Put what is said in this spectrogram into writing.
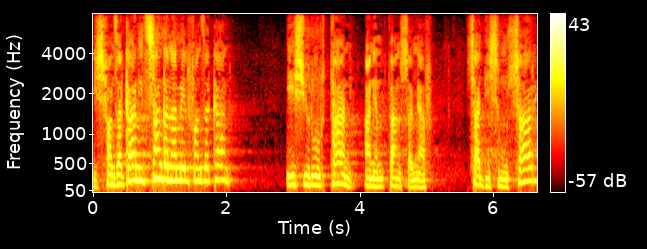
Hisy fanjakana hitsangana hamely fanjakana, hisy horohorontany any amin'ny tany samihafa, sady hisy mosary,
